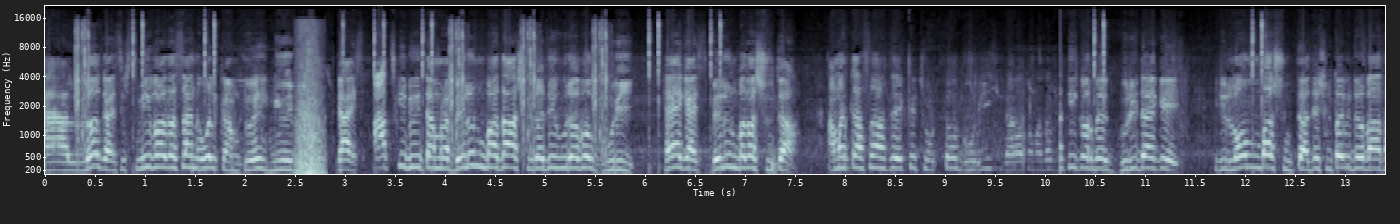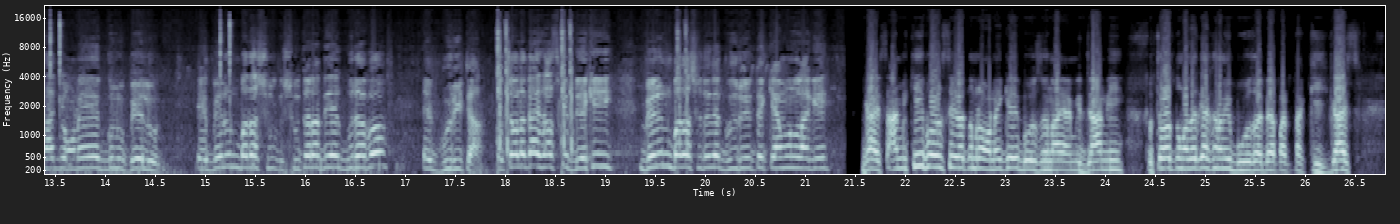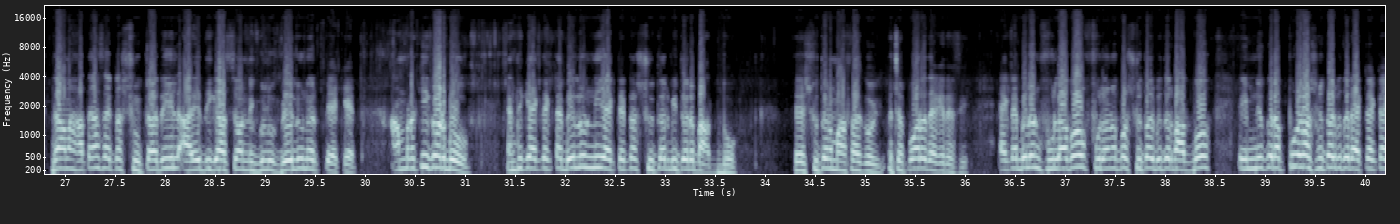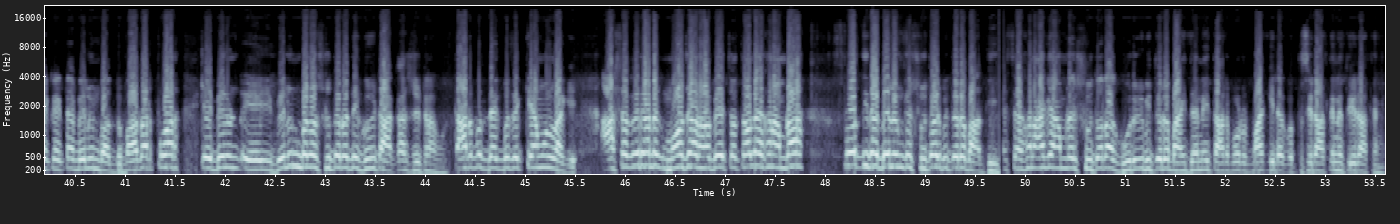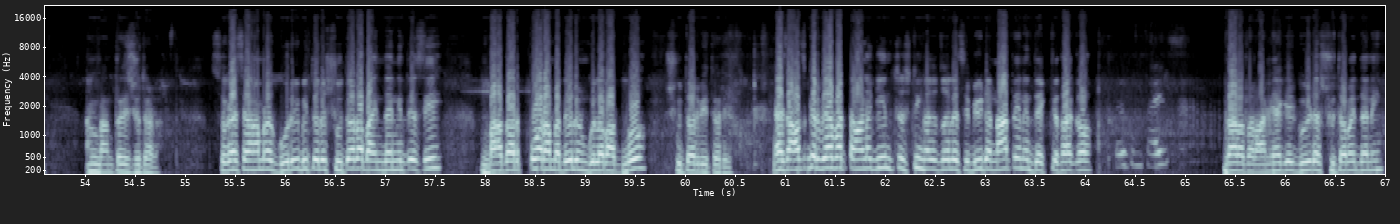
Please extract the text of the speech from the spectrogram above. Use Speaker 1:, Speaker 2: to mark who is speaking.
Speaker 1: Hello guys it's me father son welcome to a new video guys আজকে ভিডিওতে আমরা balloon বাঁধা সুতা দিয়ে ঘুরাবো ঘুড়ি। হ্যাঁ গাইস বেলুন বাঁধা সুতা। আমার কাছে আছে একটা ছোট্ট ঘুড়ি। যারা তোমাদের কি করবে, ঘুড়িটাকে একটি লম্বা সুতা যে সুতার ভিতরে বাঁধা থাকবে অনেকগুলো বেলুন। এই বেলুন সু- সুতাটা দিয়ে ঘুরাবো এই ঘুড়িটা। তো চলো গাইস আজকে দেখি বেলুন বাঁধা সুতা দিয়ে ঘুরিতে কেমন লাগে। গাইস আমি কি বলছি এটা তোমরা অনেকেই বুঝো নাই, আমি জানি। তো চলো, তোমাদেরকে এখন আমি বোঝাই ব্যাপারটা কি। গাইস আমার হাতে আছে একটা সুতা রিল আর এদিকে আছে অনেকগুলো বেলুনের প্যাকেট। আমরা কি করব? এখান থেকে একটা একটা বেলুন নিয়ে একটা একটা সুতার ভিতরে বাঁধবো। সুতার মাথা কই? আচ্ছা পরে দেখাইতেছি। একটা বেলুন ফুলাবো ফুলানোর পর সুতার ভিতরে বাঁধবো এমনি করে পুরো সুতার ভিতরে একটা একটা একটা বেলুন বাঁধবো। বাঁধার পর এই বেলুন এই বেলুন বাঁধার সুতাটা দিয়ে ঘুরিটা আকাশ উঠাবো। তারপর দেখব যে কেমন লাগে। আশা করি অনেক মজার হবে। তো চলো এখন আমরা প্রতিটা বেলুনকে সুতার ভিতরে বাঁধি। আচ্ছা, এখন আগে আমরা সুতাটা ঘুরির ভিতরে বাঁধা নিই তারপর বাকিটা করতেছি। রাতে না তুই রাতে নে। আমি বাঁধতেছি সুতাটা। সো গাইস আমরা ঘুরির ভিতরে সুতাটা বাঁধা নিতেছি। বাঁধার পর আমরা বেলুনগুলো বাঁধবো সুতার ভিতরে। গাইস আজকের ব্যাপারটা অনেক ইন্টারেস্টিং হতে চলেছে। ভিডিওটা না টেনে দেখতে থাকো। দাঁড়া দাঁড়া আমি আগে ঘুড়িটা সুতা বাঁধা নিই।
